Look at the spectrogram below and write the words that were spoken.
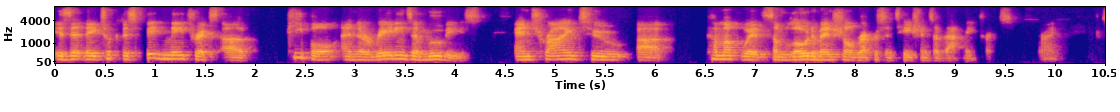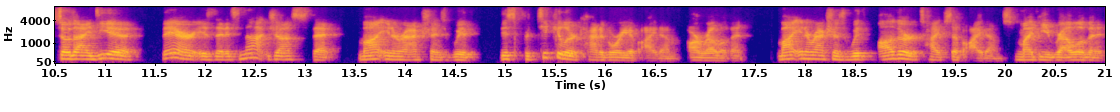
is that they took this big matrix of people and their ratings of movies and try to uh, come up with some low dimensional representations of that matrix, right? So the idea there is that it's not just that my interactions with this particular category of item are relevant. My interactions with other types of items might be relevant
